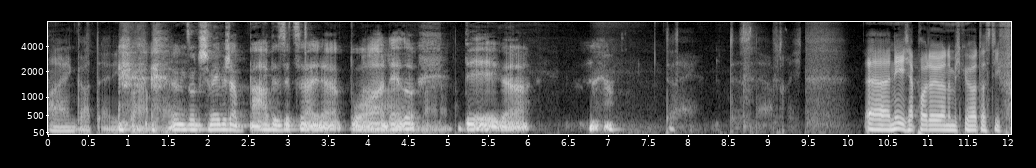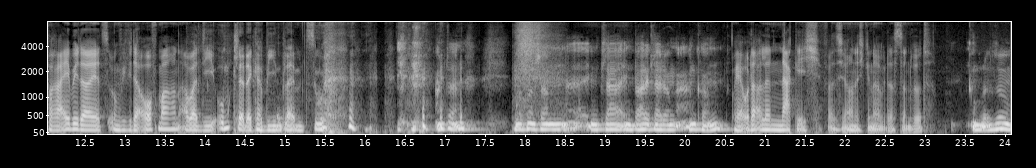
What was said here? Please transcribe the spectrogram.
Mein Gott, ey, die Schwaben. Irgend so ein schwäbischer Barbesitzer, Alter. Boah, der so, Digga. Naja. Das, das nervt richtig. Äh, nee, ich habe heute nämlich gehört, dass die Freibäder jetzt irgendwie wieder aufmachen, aber die Umkleidekabinen bleiben zu. Und dann muss man schon äh, in, klar, in Badekleidung ankommen. Ja, oder alle nackig. Weiß ich auch nicht genau, wie das dann wird. Oder so.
